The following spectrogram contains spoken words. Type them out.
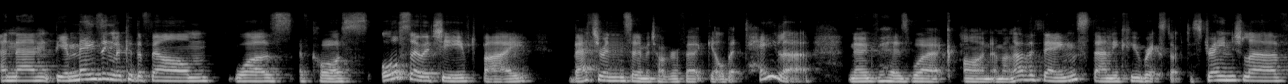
And then the amazing look of the film was, of course, also achieved by veteran cinematographer Gilbert Taylor, known for his work on, among other things, Stanley Kubrick's Doctor Strangelove,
